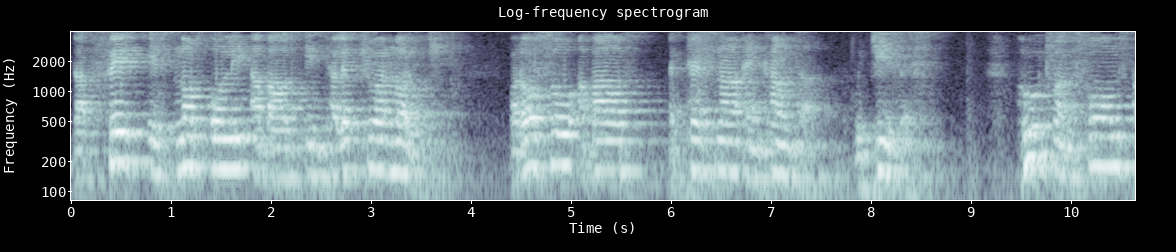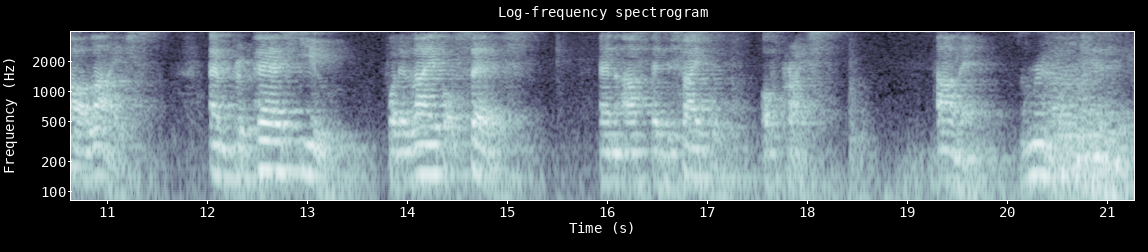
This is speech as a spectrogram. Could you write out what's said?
that faith is not only about intellectual knowledge, but also about a personal encounter with Jesus, who transforms our lives and prepares you for the life of service and as a disciple of Christ. Amen. Amen.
